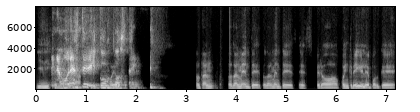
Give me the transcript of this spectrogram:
y dije, Te no, enamoraste pará, del compost. Ay, Total, totalmente, totalmente, es- pero fue increíble porque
